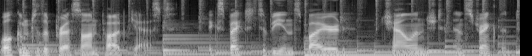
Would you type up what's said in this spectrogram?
Welcome to the Press On podcast. Expect to be inspired, challenged, and strengthened.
